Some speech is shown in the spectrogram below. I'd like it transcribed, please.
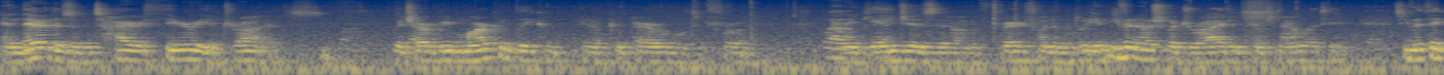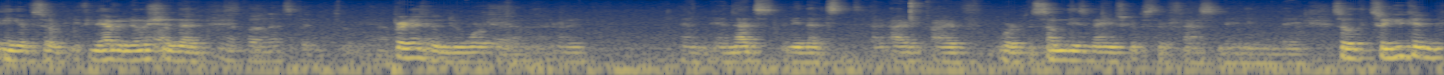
And there, there's an entire theory of drives, which are remarkably com- you know, comparable to Freud. Wow. It engages it on a very fundamental, even a notion of a drive intentionality. So even thinking of, so if you have a notion that, Yeah, Burnett's been doing that. Bernard's been doing work on that, right? And, and that's, I mean, that's, I've, I've worked with some of these manuscripts, they're fascinating. and They, so, so you can,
